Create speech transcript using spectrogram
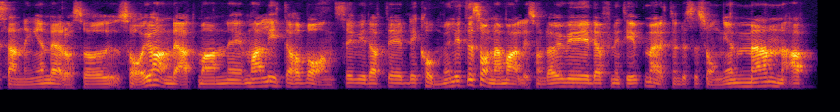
sändningen där. Och så sa ju han det att man, man lite har vant sig vid att det, det kommer lite sådana med Alisson. Det har ju vi definitivt märkt under säsongen. Men att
